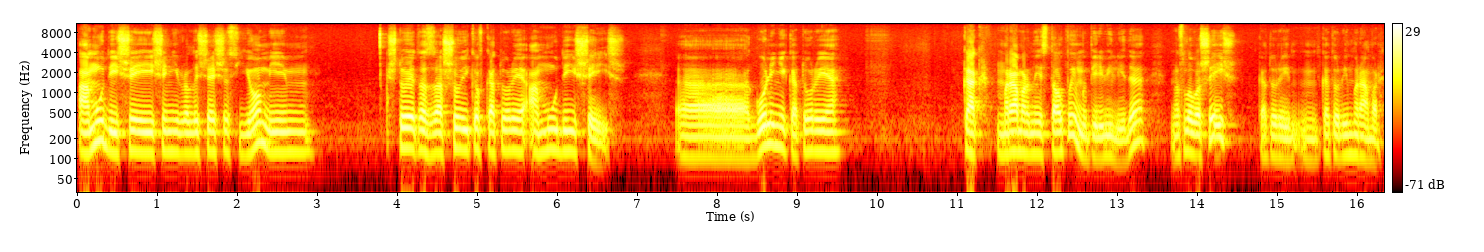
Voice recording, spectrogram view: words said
Амуды и шейши съемим. Что это за шойков, которые амуды и шейш? Э, голени, которые как мраморные столпы мы перевели, да? Но слово шейш, который, который мрамор,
